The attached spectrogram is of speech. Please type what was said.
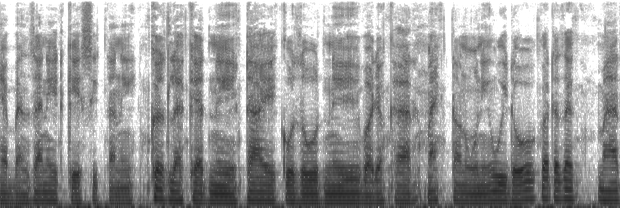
könnyebben zenét készíteni, közlekedni, tájékozódni, vagy akár megtanulni új dolgokat, ezek már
